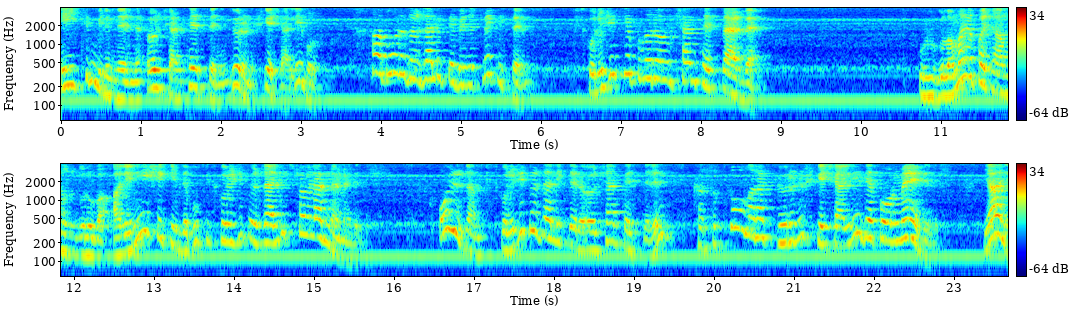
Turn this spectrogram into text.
eğitim bilimlerini ölçen testlerin görünüş geçerliği bozulur. Ha bu arada özellikle belirtmek isterim. Psikolojik yapıları ölçen testlerde uygulama yapacağımız gruba aleni şekilde bu psikolojik özellik söylenmemelidir. O yüzden psikolojik özellikleri ölçen testlerin kasıtlı olarak görünüş geçerliği deforme edilir. Yani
